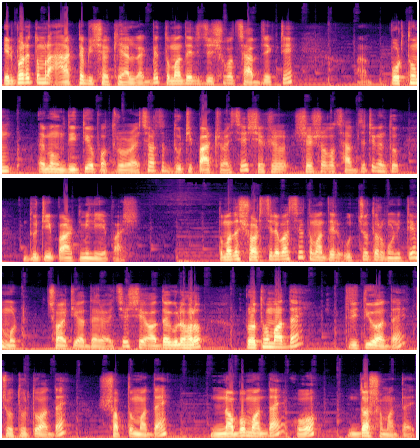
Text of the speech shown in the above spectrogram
এরপরে তোমরা আরেকটা বিষয় খেয়াল রাখবে। তোমাদের যে সকল সাবজেক্টে প্রথম এবং দ্বিতীয় পত্র রয়েছে, অর্থাৎ দুটি পার্ট রয়েছে। সে সকল সাবজেক্টে কিন্তু দুটি পার্ট মিলিয়ে পাস তোমাদের শর্ট সিলেবাসে তোমাদের উচ্চতর গণিতে মোট ছয়টি অধ্যায় রয়েছে। সেই অধ্যায়গুলো হলো প্রথম অধ্যায়, তৃতীয় অধ্যায়, চতুর্থ অধ্যায়, সপ্তম অধ্যায়, নবম অধ্যায় ও দশম অধ্যায়।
